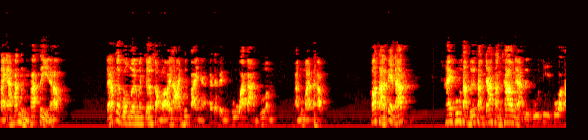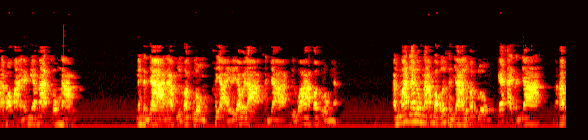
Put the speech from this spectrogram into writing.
สายงานภาคหนึ่งถึงภาคสี่นะครับ แล้วถ้าเกิดวงเงินมันเกินสองร้อยล้านขึ้นไปเนี่ย ก็จะเป็นผู้ว่าการผู้อนุมัตินะครับ ข้อสามสิบเอ็ดนะครับ ให้ผู้สั่งซื้อสั่งจ้างสั่งเช่าเนี่ย หรือผู้ที่ผู้ว่าการมอบหมายเนี่ยมีอำนาจลงนามในสัญญานะครับ หรือข้อตกลงขยายระยะเวลาสัญญา หรือว่าข้อตกลงเนี่ย อนุมัติและลงนามบอกเลิกสัญญาหรือข้อตกลง แก้ไขสัญญานะครับ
